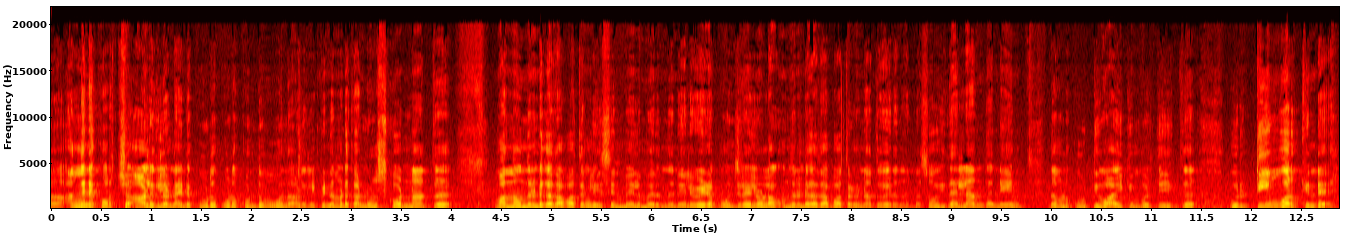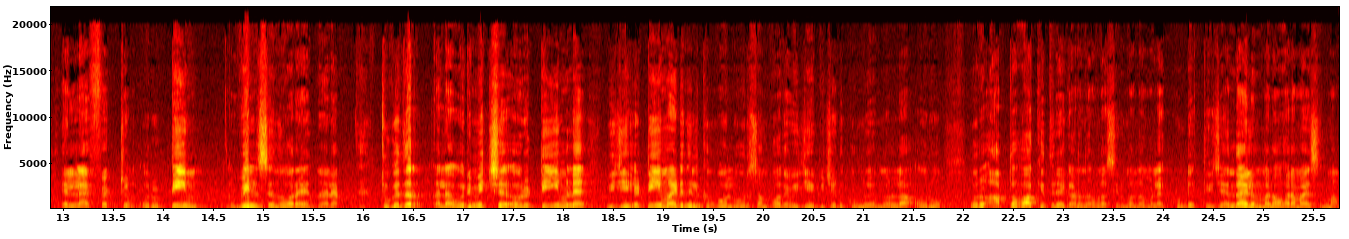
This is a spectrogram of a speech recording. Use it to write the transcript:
അങ്ങനെ കുറച്ച് ആളുകളുണ്ട്. അതിന്റെ കൂടെ കൂടെ കൊണ്ടുപോകുന്ന ആളുകൾ. പിന്നെ നമ്മുടെ കണ്ണൂർ സ്കോഡിനകത്ത് വന്ന ഒന്ന് രണ്ട് കഥാപാത്രങ്ങൾ ഈ സിനിമയിലും വരുന്നുണ്ട്. എലവേഴ പൂഞ്ചിറയിലുള്ള ഒന്ന് രണ്ട് കഥാപാത്രങ്ങളിനകത്ത് വരുന്നുണ്ട്. സോ ഇതെല്ലാം തന്നെയും നമ്മൾ കൂട്ടി വായിക്കുമ്പോഴത്തേക്ക് ഒരു ടീം വർക്കിന്റെ എല്ലാ എഫക്റ്റും ഒരു ടീം വിൻസ് എന്ന് പറയുന്ന ടുഗദർ അല്ല ഒരുമിച്ച് ഒരു ടീമിനെ വിജയ ടീമായിട്ട് നിൽക്കുമ്പോൾ ഒരു സംഭവത്തെ വിജയിപ്പിച്ചെടുക്കുന്നു എന്നുള്ള ഒരു ഒരു ആപ്തവാക്യത്തിലേക്കാണ് നമ്മൾ ആ സിനിമ നമ്മളെ കൊണ്ടെത്തിച്ചത്. എന്തായാലും മനോഹരമായ സിനിമ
